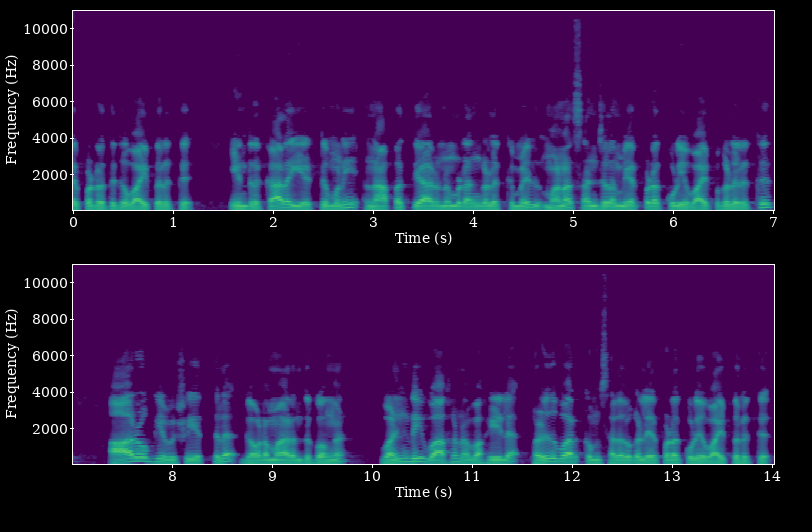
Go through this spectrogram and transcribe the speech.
ஏற்படுறதுக்கு வாய்ப்பு இருக்குது இன்று காலை எட்டு மணி நாற்பத்தி ஆறு நிமிடங்களுக்கு மேல் மன சஞ்சலம் ஏற்படக்கூடிய வாய்ப்புகள் இருக்குது ஆரோக்கிய விஷயத்தில் கவனமாக இருந்துக்கோங்க. வண்டி வாகன வகையில் பழுது பார்க்கும் செலவுகள் ஏற்படக்கூடிய வாய்ப்பு இருக்குது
